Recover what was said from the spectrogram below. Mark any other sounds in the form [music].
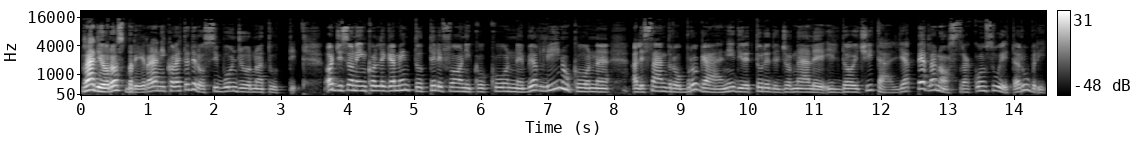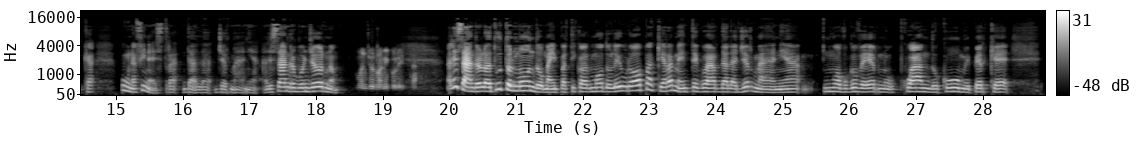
Radio Rosbrera, Nicoletta De Rossi, buongiorno a tutti. Oggi sono in collegamento telefonico con Berlino con Alessandro Brogani, direttore del giornale Il Deutsche Italia, per la nostra consueta rubrica Una finestra dalla Germania. Alessandro, buongiorno. Buongiorno Nicoletta. Alessandro, tutto il mondo, ma in particolar modo l'Europa, chiaramente guarda la Germania, nuovo governo, quando, come, perché.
